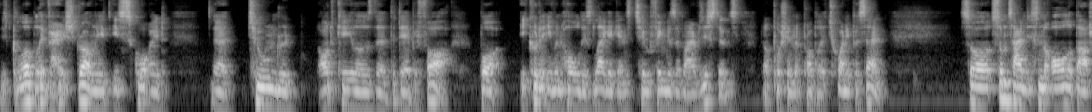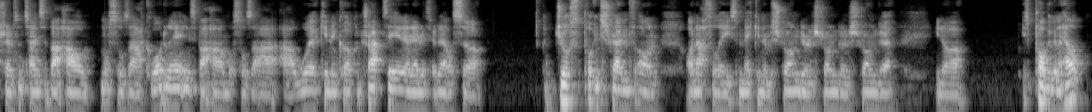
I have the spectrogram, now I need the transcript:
he's globally very strong. He, he's squatted uh, 200 odd kilos the, the day before, but he couldn't even hold his leg against two fingers of my resistance know, pushing at probably 20%. So sometimes it's not all about strength, sometimes it's about how muscles are coordinating, it's about how muscles are, are working and co-contracting and everything else. So just putting strength on on athletes, making them stronger and stronger and stronger, you know, it's probably going to help,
